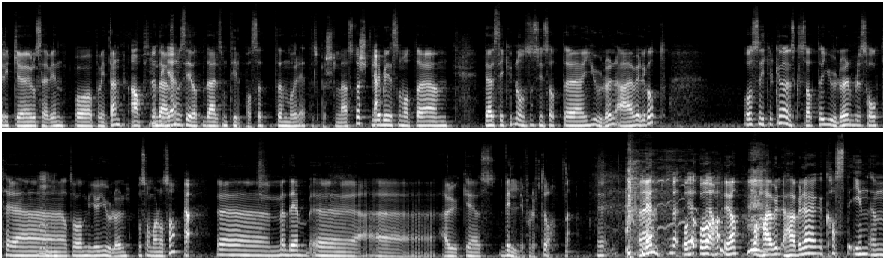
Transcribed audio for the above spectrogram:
drikke rosévin på, på vinteren. Absolutt Men det er jo som du sier at det er liksom tilpasset eh, når etterspørselen er størst. Ja. Det blir liksom at eh, det er sikkert noen som syns at juleøl er veldig godt. Og sikkert kunne ønske seg at juleøl ble solgt til at det var mye juleøl på sommeren også. Ja. Eh, men det uh, er jo ikke veldig fornuftig, da. Eh, Men, og, og, ja, og her, vil, her vil jeg kaste inn en,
